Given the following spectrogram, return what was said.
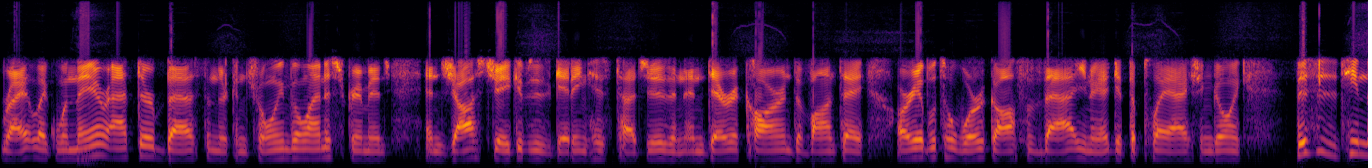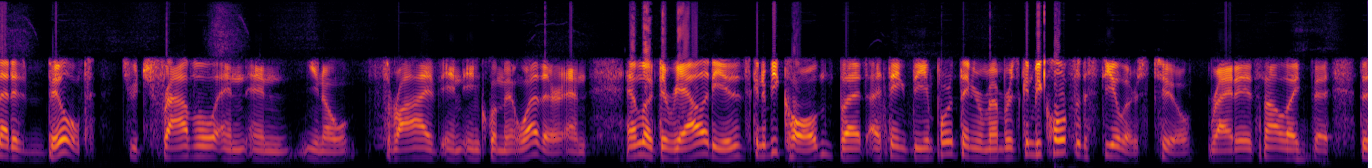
right? Like when they are at their best and they're controlling the line of scrimmage, and Josh Jacobs is getting his touches, and, and Derek Carr and Davante are able to work off of that, you know, get the play action going. This is a team that is built to travel and and you know thrive in inclement weather. And and look, the reality is it's going to be cold, but I think the important thing to remember is it's going to be cold for the Steelers too, right? It's not like the the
